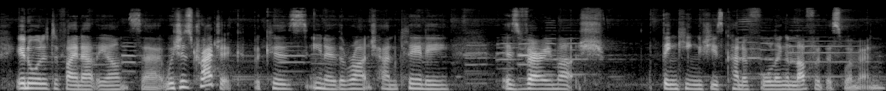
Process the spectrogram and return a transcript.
in order to find out the answer, which is tragic because, you know, the ranch hand clearly is very much thinking she's kind of falling in love with this woman.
